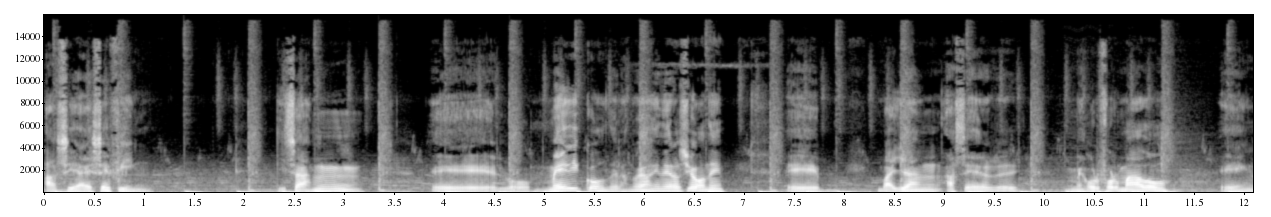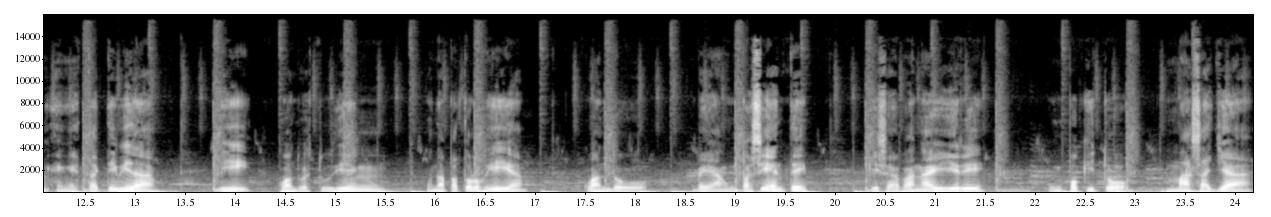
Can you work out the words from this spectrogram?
hacia ese fin. Quizás mm, eh, los médicos de las nuevas generaciones eh, vayan a ser mejor formados en, esta actividad y cuando estudien una patología, cuando vean un paciente, quizás van a ir eh, un poquito más allá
